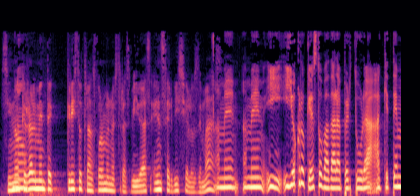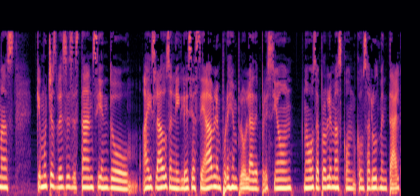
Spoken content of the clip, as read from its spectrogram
sino que realmente Cristo transforme nuestras vidas en servicio a los demás. Amén, amén. Y, y yo creo que esto va a dar apertura a que temas que muchas veces están siendo aislados en la iglesia se hablen, por ejemplo, la depresión, ¿no? O sea, problemas con, con salud mental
